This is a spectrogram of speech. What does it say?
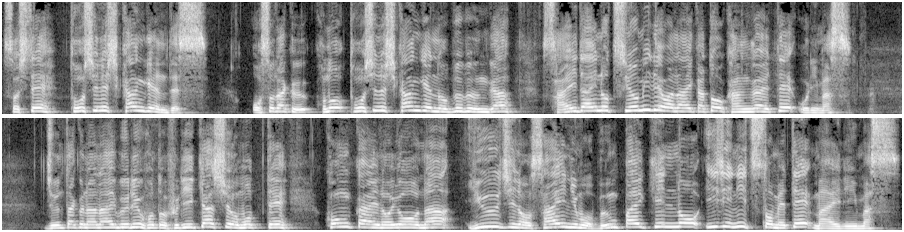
そして、投資主還元です。おそらくこの投資主還元の部分が最大の強みではないかと考えております。潤沢な内部留保とフリーキャッシュを持って、今回のような有事の際にも分配金の維持に努めてまいります。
